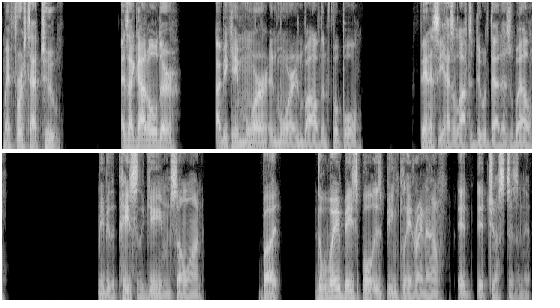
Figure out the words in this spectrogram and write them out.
my first tattoo, as I got older, I became more and more involved in football. Fantasy has a lot to do with that as well. Maybe the pace of the game and so on. But the way baseball is being played right now, it it just isn't it.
